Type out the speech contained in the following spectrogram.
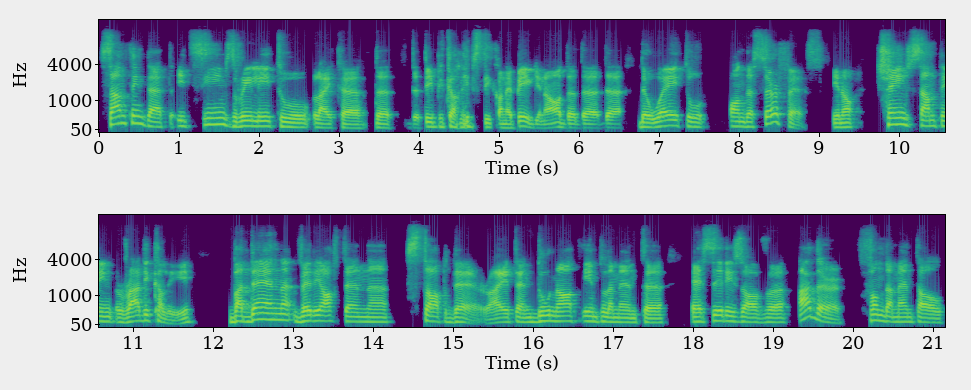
something that it seems really to like uh, the the typical lipstick on a pig you know? The the the the way to on the surface you know change something radically but then very often uh, stop there right? And do not implement uh, a series of uh, other fundamental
